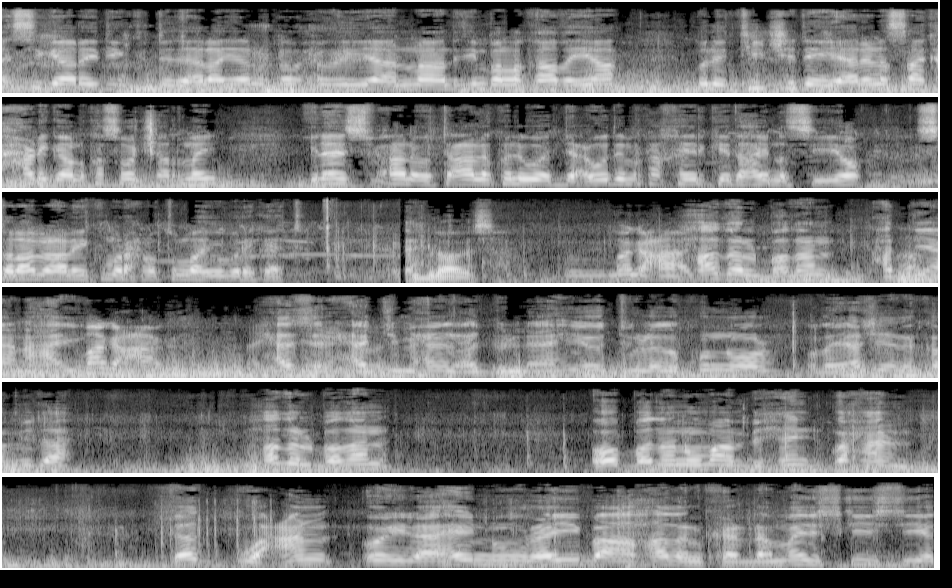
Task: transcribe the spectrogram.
aan si gaara idinku dadaalo ayaan markaa waxa weeye anna aan idin ballan qaadayaa wala tiijadan yaalana saaka xadhigaannu ka soo jarnay. Ilaahay subxaana wa tacaala kolle waa dacwada markaa khayrkeeda hayna siiyo. Asalaamu calaykum waraxmatullahi wabarakaatu hadal badan haddii aan ahay. Xasan xaaji maxamed cabdulaahi oo tuulada ku nool odayaasheeda ka mid ah hadal badan oo badan umaan bixin. Waxaan dad wacan oo ilaahay nuuray baa hadalka dhammayskiisii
